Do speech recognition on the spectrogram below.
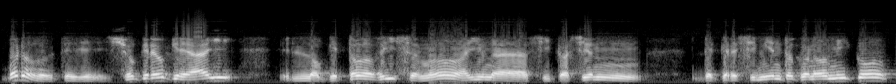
Bueno, yo creo que hay lo que todos dicen, ¿no? Hay una situación de crecimiento económico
